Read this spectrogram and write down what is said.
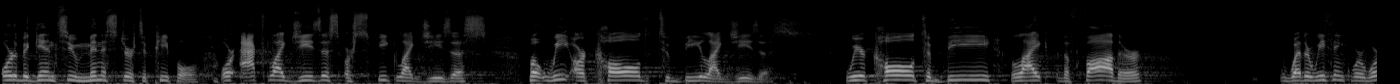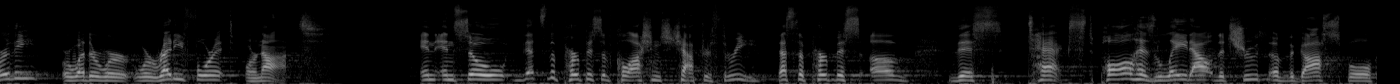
or to begin to minister to people or act like Jesus or speak like Jesus, but we are called to be like Jesus. We are called to be like the Father, whether we think we're worthy or whether we're, we're ready for it or not. And, and so that's the purpose of Colossians chapter 3. That's the purpose of this text. Paul has laid out the truth of the gospel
